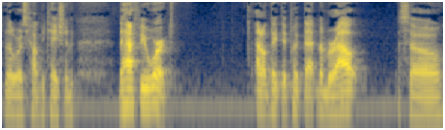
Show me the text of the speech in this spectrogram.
in other words, computation, that have to be worked? I don't think they put that number out, so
